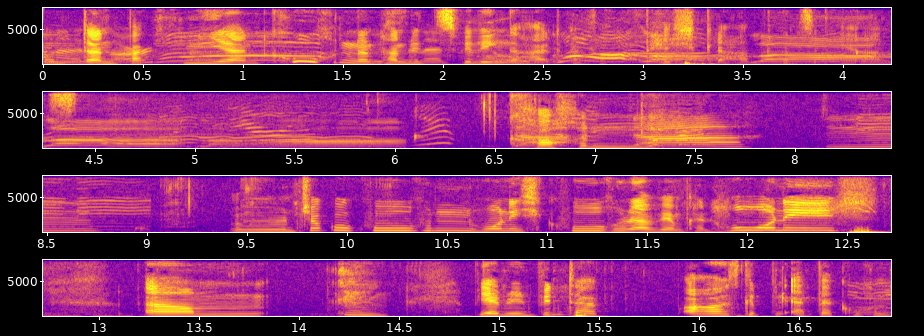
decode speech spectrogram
Und dann backt Mia einen Kuchen, dann haben die Zwillinge halt einfach Pech gehabt, ganz im Ernst. Kochen. Äh, Schokokuchen, Honigkuchen, aber wir haben keinen Honig. Ähm, wir haben den Winter... Oh, es gibt einen Erdbeerkuchen.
